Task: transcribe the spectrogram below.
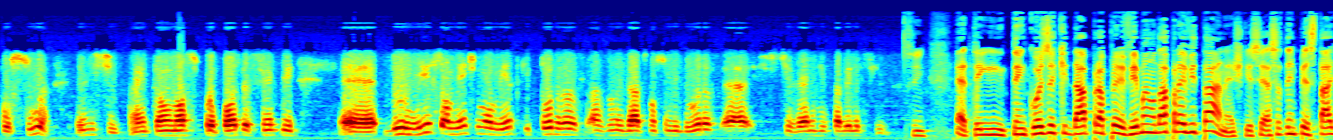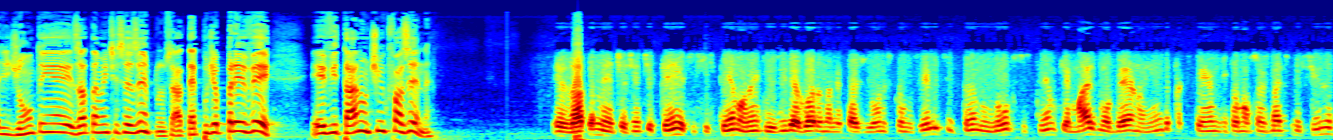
possua, existir. Né? Então, nosso propósito é sempre é, dormir somente no momento que todas as, as unidades consumidoras é, estiverem restabelecidas. Sim. É, tem, tem coisa que dá para prever, mas não dá para evitar, né? Acho que essa tempestade de ontem é exatamente esse exemplo. Até podia prever, evitar não tinha o que fazer, né? Exatamente, a gente tem esse sistema, né? inclusive agora na metade do ano estamos elicitando um novo sistema que é mais moderno ainda, para que tenhamos informações mais precisas,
